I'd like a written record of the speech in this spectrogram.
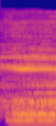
Oh.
